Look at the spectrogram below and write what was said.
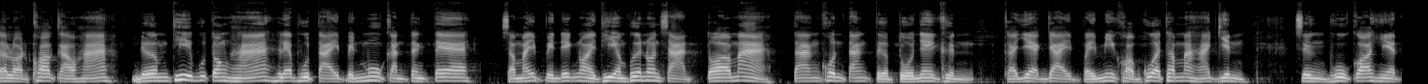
ตลอดข้อกล่าวหา เดิมที่ผู้ต้องหาและผู้ตายเป็นมู่กันตั้งแต่ สมัยเป็นเด็กน้อยที่อำเภอโนนสาดต่อมาต่างคนต่างเติบโตใหญ่ขึ้น ก็แยกย้ายไปมีครอบครัวทำมาหากิน ซึ่งผู้ก่อเหตุ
